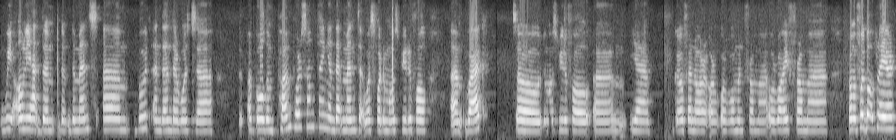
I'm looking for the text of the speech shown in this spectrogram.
we only had the the, the men's um, boot, and then there was a, a golden pump or something, and that meant that was for the most beautiful um, wag. So the most beautiful, um, yeah, girlfriend or, or, or woman from uh, or wife from uh, from a football player,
